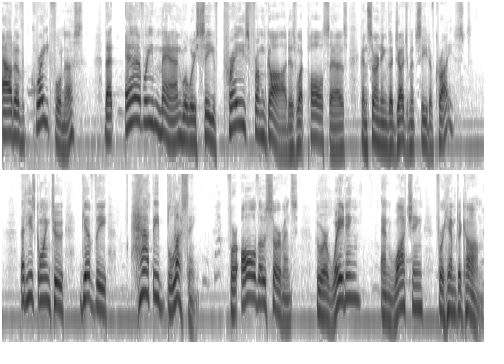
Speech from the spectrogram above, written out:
out of gratefulness that every man will receive praise from God, is what Paul says concerning the judgment seat of Christ. That he's going to give the happy blessing for all those servants who are waiting and watching for him to come.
